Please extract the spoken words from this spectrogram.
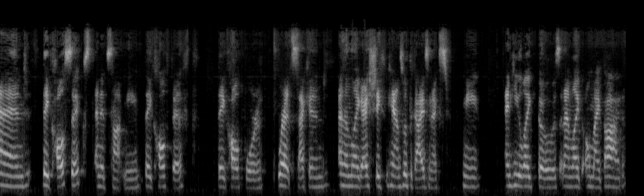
and they call sixth and it's not me. They call fifth they call fourth we're at second and then like i shake hands with the guys next to me and he like goes and i'm like oh my god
